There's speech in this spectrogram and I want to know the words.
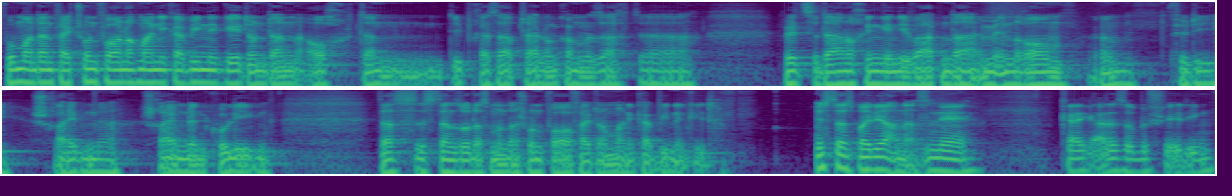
wo man dann vielleicht schon vorher nochmal in die Kabine geht und dann auch dann die Presseabteilung kommt und sagt, äh, willst du da noch hingehen, die warten da im Innenraum ähm, für die schreibende, schreibenden Kollegen. Das ist dann so, dass man da schon vorher vielleicht nochmal in die Kabine geht. Ist das bei dir anders? Nee, kann ich alles so bestätigen.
